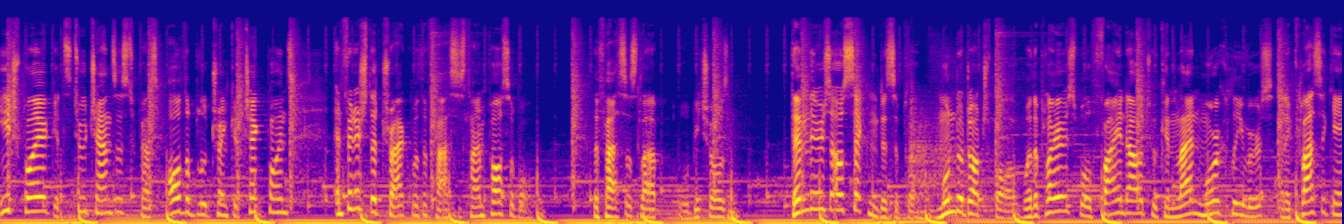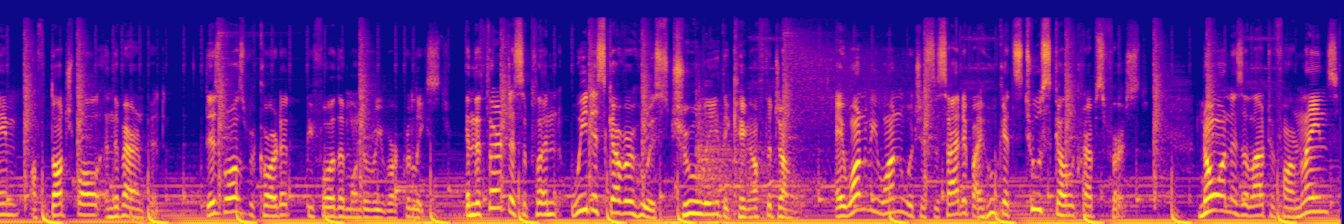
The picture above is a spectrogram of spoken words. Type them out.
Each player gets two chances to pass all the blue trinket checkpoints and finish the track with the fastest time possible. The fastest lap will be chosen. Then there's our second discipline, Mundo Dodgeball, where the players will find out who can land more cleavers in a classic game of dodgeball in the Baron Pit. This was recorded before the Mundo rework released. In the third discipline, we discover who is truly the king of the jungle. A 1v1 which is decided by who gets two scuttle crabs first. No one is allowed to farm lanes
